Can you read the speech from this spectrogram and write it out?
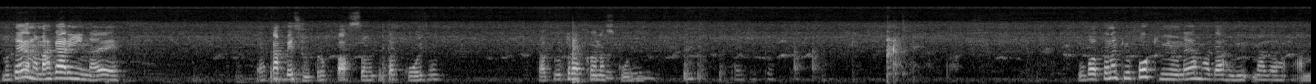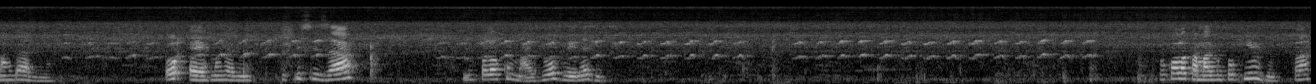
Manteiga não, margarina, é. É a cabeça, preocupação, tanta coisa. Tá tudo trocando as coisas. Vou botando aqui um pouquinho, né? A margarina. A margarina. Oh, é, margarina. Se precisar, não coloco mais. Vou ver, né, gente? Vou colocar mais um pouquinho, gente, tá?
